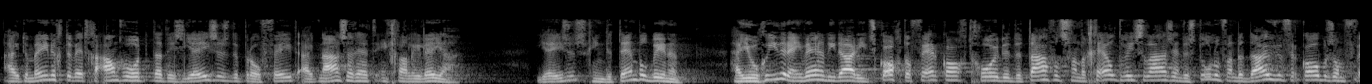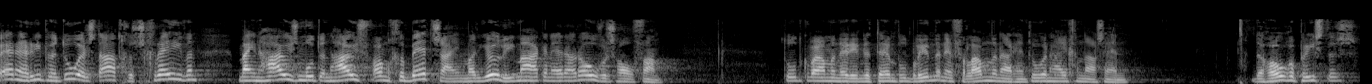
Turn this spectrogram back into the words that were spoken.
Uit de menigte werd geantwoord, dat is Jezus, de profeet uit Nazareth in Galilea. Jezus ging de tempel binnen. Hij joeg iedereen weg die daar iets kocht of verkocht, gooide de tafels van de geldwisselaars en de stoelen van de duivenverkopers omver en riep hun toe, er staat geschreven, mijn huis moet een huis van gebed zijn, maar jullie maken er een rovershal van. Toen kwamen er in de tempel blinden en verlamden naar hen toe en hij genas hen. De hoge priesters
